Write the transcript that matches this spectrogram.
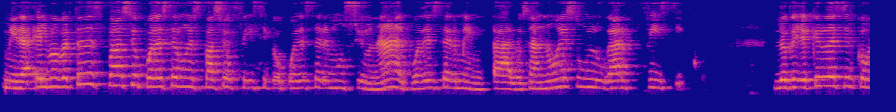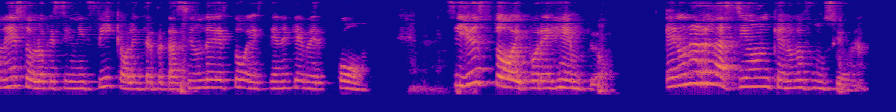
Mira, el moverte despacio puede ser un espacio físico, puede ser emocional, puede ser mental, o sea, no es un lugar físico. Lo que yo quiero decir con eso, lo que significa o la interpretación de esto es, tiene que ver con, si yo estoy, por ejemplo, en una relación que no me funciona,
